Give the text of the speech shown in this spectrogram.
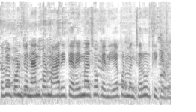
તમે પણ જો નાનપણમાં આ રીતે રહીમાં છો કે નહીં, એ પણ મને જરૂરથી કહેજો.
